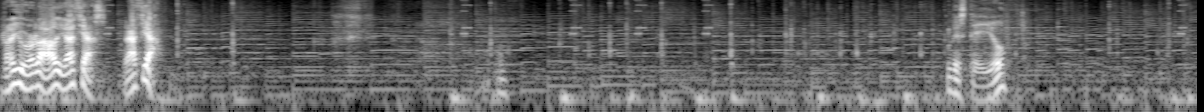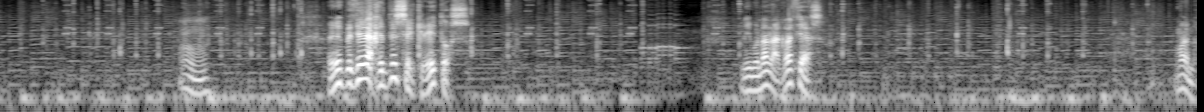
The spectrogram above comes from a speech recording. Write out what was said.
Rayo Aurora, gracias, gracias. Destello. Mm. Hay una especie de agentes secretos. No nada, gracias. Bueno.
